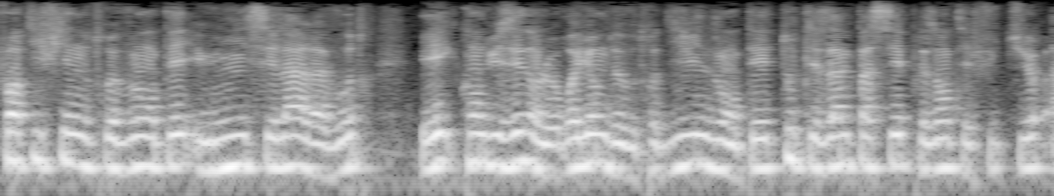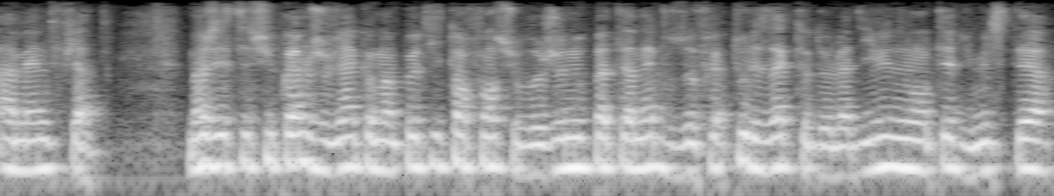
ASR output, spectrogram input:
fortifiez notre volonté et unissez-la à la vôtre, et conduisez dans le royaume de votre divine volonté toutes les âmes passées, présentes et futures. Amen. Fiat. Majesté suprême, je viens comme un petit enfant sur vos genoux paternels vous offrir tous les actes de la divine volonté du mystère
